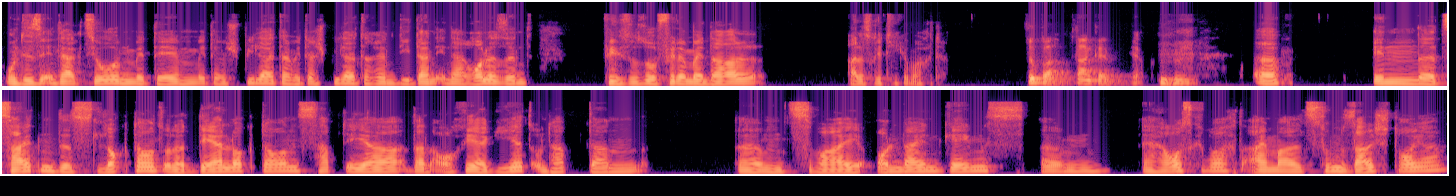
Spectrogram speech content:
Und diese Interaktion mit dem, mit dem Spielleiter, mit der Spielleiterin, die dann in der Rolle sind, finde ich so, so phänomenal alles richtig gemacht. Super, danke. Ja. Äh, in äh, Zeiten des Lockdowns oder der Lockdowns habt ihr ja dann auch reagiert und habt dann ähm, zwei Online-Games ähm, herausgebracht. Einmal zum Salzstreuer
